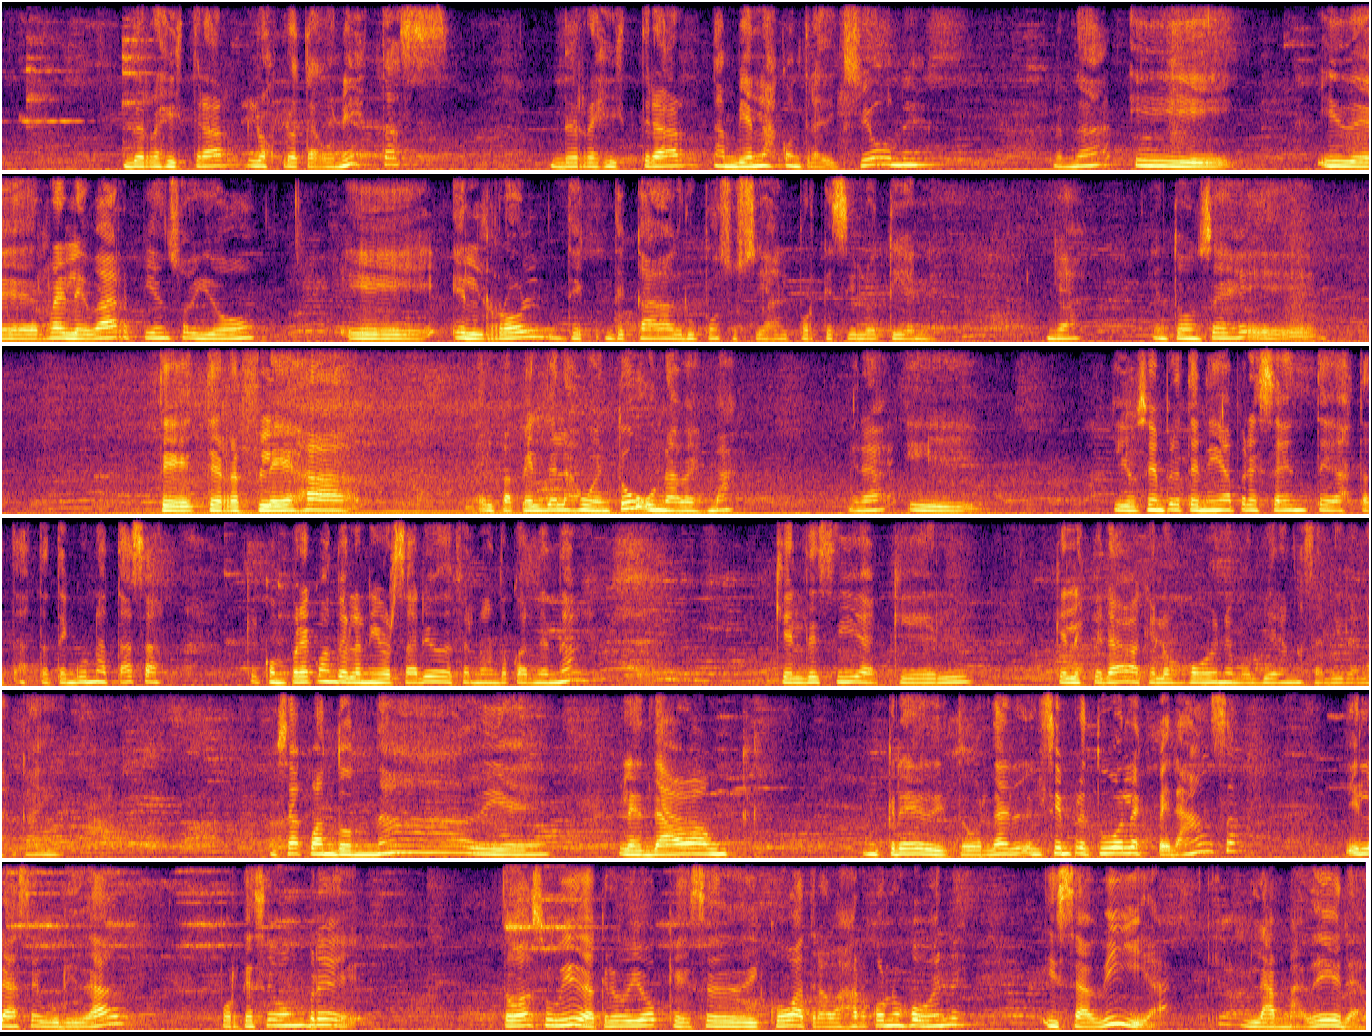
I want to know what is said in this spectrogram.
de registrar los protagonistas, de registrar también las contradicciones, ¿verdad? Y, de relevar, pienso yo, eh, el rol de, cada grupo social, porque sí lo tiene, ¿ya? Entonces, te, refleja el papel de la juventud una vez más. Y, yo siempre tenía presente, hasta, hasta tengo una taza que compré cuando el aniversario de Fernando Cardenal, que él decía que él, que esperaba que los jóvenes volvieran a salir a las calles. O sea, cuando nadie les daba un, crédito, ¿verdad? él siempre tuvo la esperanza y la seguridad, porque ese hombre toda su vida creo yo que se dedicó a trabajar con los jóvenes y sabía la madera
